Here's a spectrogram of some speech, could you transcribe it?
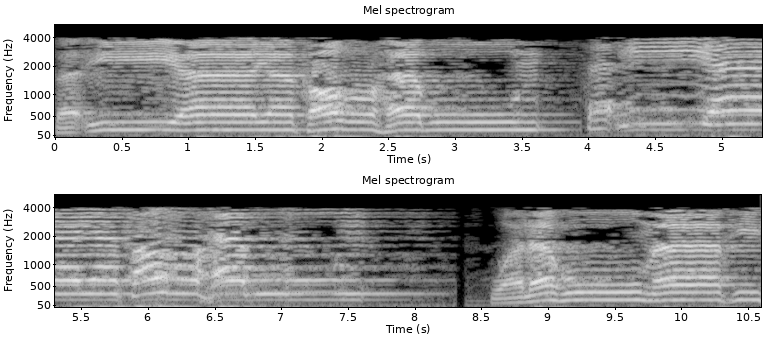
فإياي فارهبون. فإياي فارهبون. وله ما في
